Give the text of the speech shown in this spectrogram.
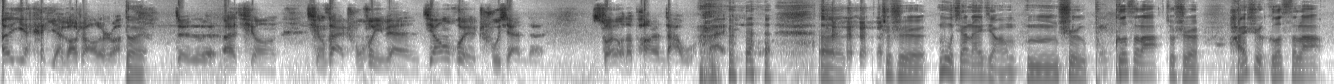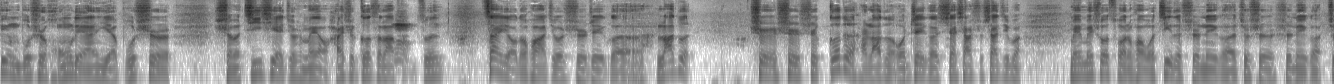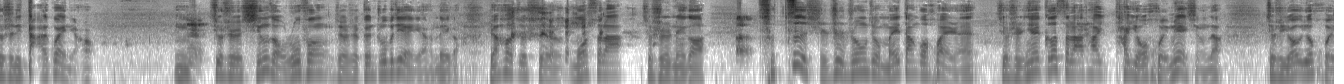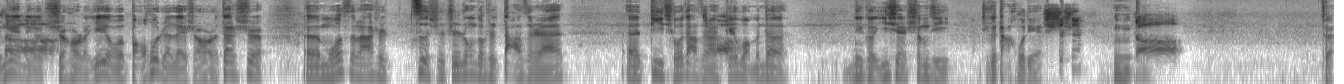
呃，也也高潮了是吧？对，对对对，呃，请请再重复一遍将会出现的所有的庞然大物来。呃，就是目前来讲，嗯，是哥斯拉，就是还是哥斯拉，并不是红莲，也不是什么机械，就是没有，还是哥斯拉本尊。再有的话就是这个拉顿。是是是戈顿还是拉顿？我这个瞎瞎瞎鸡巴，没没说错的话，我记得是那个，就是是那个，就是那大的怪鸟，嗯。嗯，就是行走如风，就是跟猪八戒一样那个。然后就是摩斯拉，就是那个自始至终就没当过坏人，就是因为哥斯拉它它有毁灭型的，就是有有毁灭那个时候的，也有保护人类时候的。但是，呃，摩斯拉是自始至终都是大自然，呃，地球大自然哦。给我们的那个一线生机，这个大蝴蝶，嗯，哦，对。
